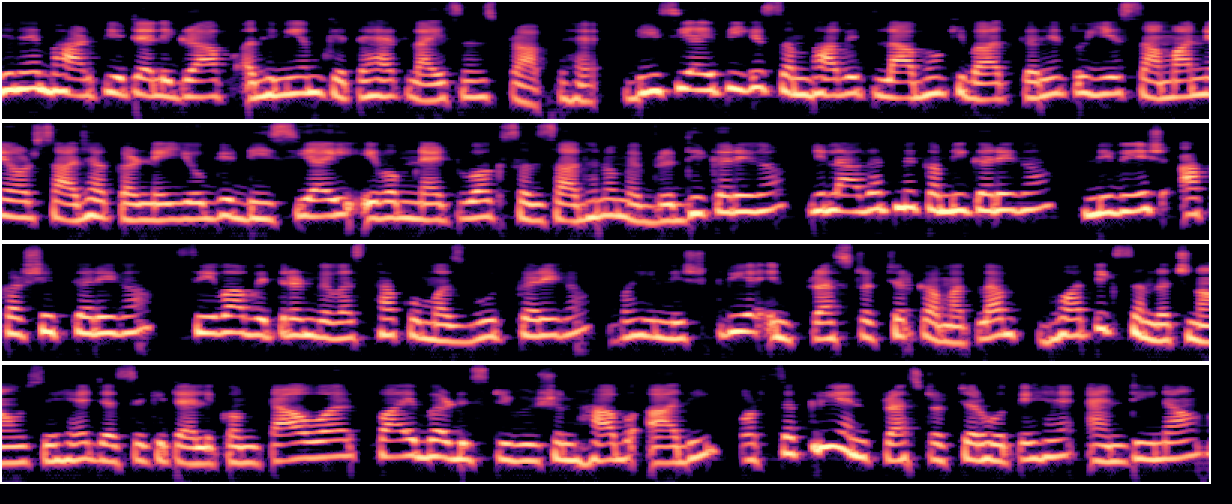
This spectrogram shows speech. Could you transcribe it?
जिन्हें भारतीय टेलीग्राफ अधिनियम के तहत लाइसेंस प्राप्त है। डीसीआईपी के संभावित लाभों की बात करें तो ये सामान्य और साझा करने योग्य डीसीआई एवं नेटवर्क संसाधनों में वृद्धि करेगा, ये लागत में कमी करेगा, निवेश आकर्षित करेगा, सेवा वितरण व्यवस्था को मज़बूत करेगा। वहीं निष्क्रिय इंफ्रास्ट्रक्चर का मतलब भौतिक संरचनाओं से है, जैसे कि telecom tower fibre distribution hub आदि, और सक्रिय इंफ्रास्ट्रक्चर होते हैं एंटीना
